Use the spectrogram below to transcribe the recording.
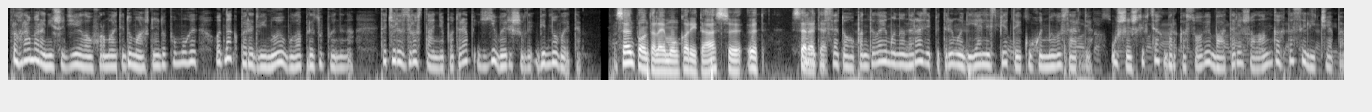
Програма раніше діяла у форматі домашньої допомоги, однак перед війною була призупинена, та через зростання потреб її вирішили відновити. Szent Panteleimon Caritas 5 Карітас святого Пантелеймона наразі підтримує діяльність п'яти кухонь милосердя у Шишлівцях, Баркасові, Батарі, Шаланках та селі Чепе.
